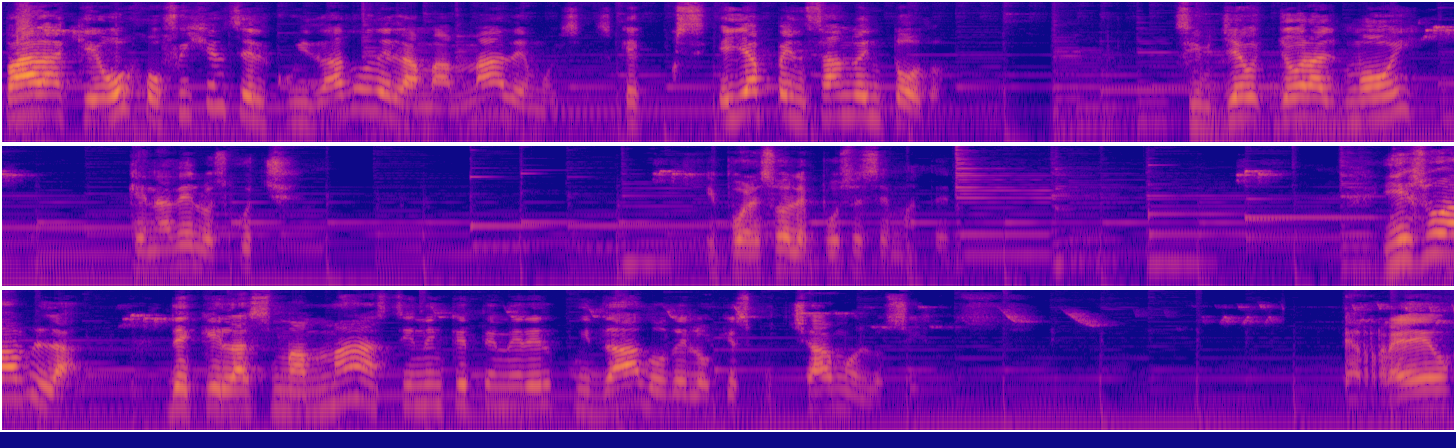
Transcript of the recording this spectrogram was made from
para que, ojo, fíjense el cuidado de la mamá de Moisés, que ella pensando en todo. Si llora muy, que nadie lo escuche. Y por eso le puse ese material. Y eso habla de que las mamás tienen que tener el cuidado de lo que escuchamos los hijos. Herreo,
